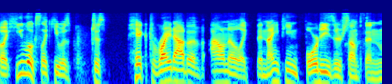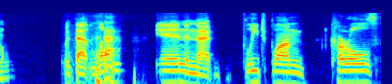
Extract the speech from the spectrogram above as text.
but he looks like he was just picked right out of I don't know like the 1940s or something, with that leather skin and that bleach blonde curls.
